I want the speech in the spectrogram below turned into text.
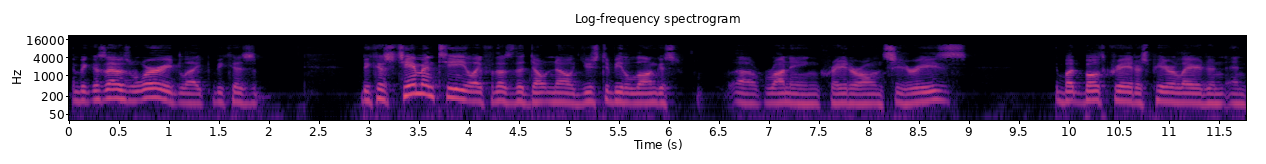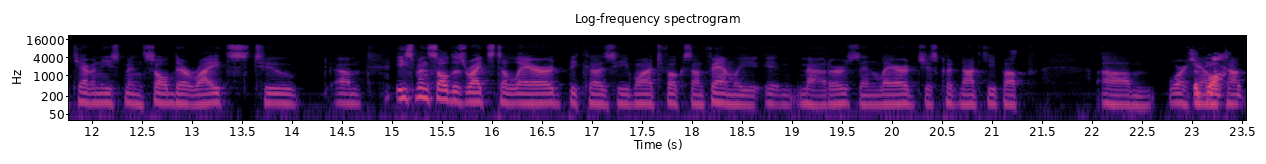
And because I was worried, like because because TMNT, like for those that don't know, used to be the longest uh, running creator-owned series, but both creators, Peter Laird and, and Kevin Eastman, sold their rights to. Um, Eastman sold his rights to Laird because he wanted to focus on family it matters, and Laird just could not keep up um, working on the com-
